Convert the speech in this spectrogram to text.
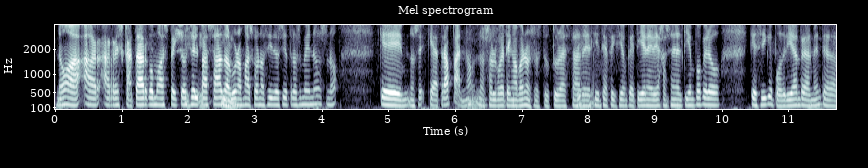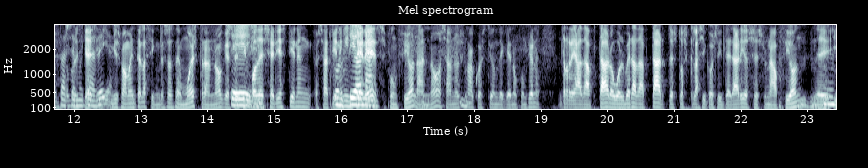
¿no? a, rescatar como aspectos Sí, del sí. pasado, algunos más conocidos y otros menos, ¿no? Que no sé que atrapan no no solo que tenga bueno su estructura esta Sí, de sí. ciencia ficción que tiene viajes en el tiempo pero que sí que podrían realmente adaptarse es que muchas de ellas Mismamente las inglesas demuestran, ¿no? Que Sí, este tipo sí. de series tienen, o sea, tienen Funcionan. interés, funcionan, ¿no? O sea, no es una cuestión de que no funcionen. Readaptar o volver a adaptar estos clásicos literarios es una opción eh, y,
